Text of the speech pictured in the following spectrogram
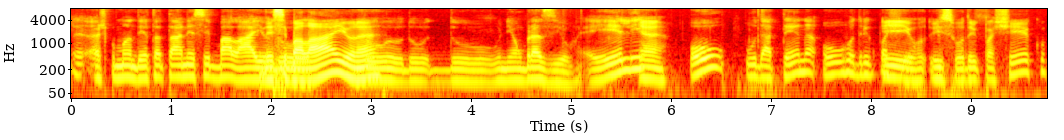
É, acho que o Mandetta tá nesse balaio. Nesse do, balaio, né? Do, do, do, União Brasil. É ele é. ou o Datena ou o Rodrigo Pacheco. E, isso, o Rodrigo Pacheco.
